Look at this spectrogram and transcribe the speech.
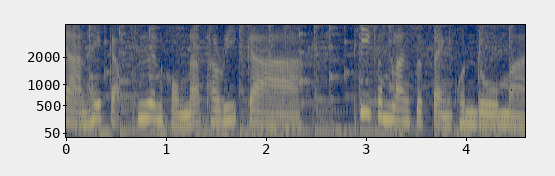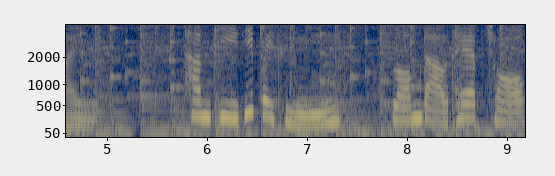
งานให้กับเพื่อนของนัทธริกา ที่กำลังจะแต่งคอนโดใหม่ ทันทีที่ไปถึง ล้อมดาวแทบช็อก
